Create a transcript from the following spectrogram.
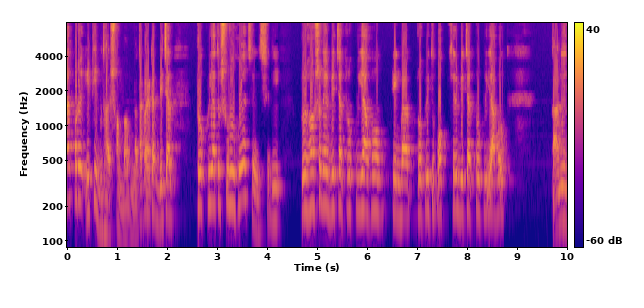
তারপরে এটি বোধহয় সম্ভব না। তারপরে একটা বিচার প্রক্রিয়া তো শুরু হয়েছে, সেটি প্রহসনের বিচার প্রক্রিয়া হোক কিংবা প্রকৃত পক্ষের বিচার প্রক্রিয়া হোক, তা নিয়ে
